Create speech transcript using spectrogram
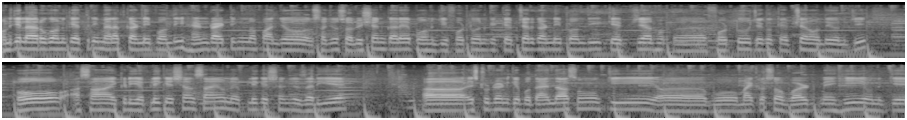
हुनजे लाइ रुगो हुनखे एतिरी महिनत करणी पवंदी। हैंड राइटिंग में पंहिंजो सॼो सोल्यूशन करे, पोइ फ़ोटो हुनखे कैप्चर करणी पवंदी। कैप्चर फ़ोटो जेको कैप्चर हूंदी हुनजी, हो असां हिकिड़ी एप्लीकेशन्स आहे उन एप्लीकेशन जे ज़रिए स्टूडेंट खे ॿुधाईंदासूं की वो माइक्रोसॉफ्ट वर्ड में ई उनखे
